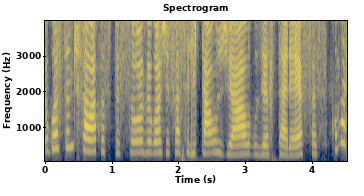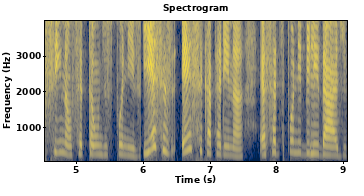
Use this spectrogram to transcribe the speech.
Eu gosto tanto de falar com as pessoas, eu gosto de facilitar os diálogos e as tarefas. Como assim não ser tão disponível? E esses, esse, Catarina, essa disponibilidade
